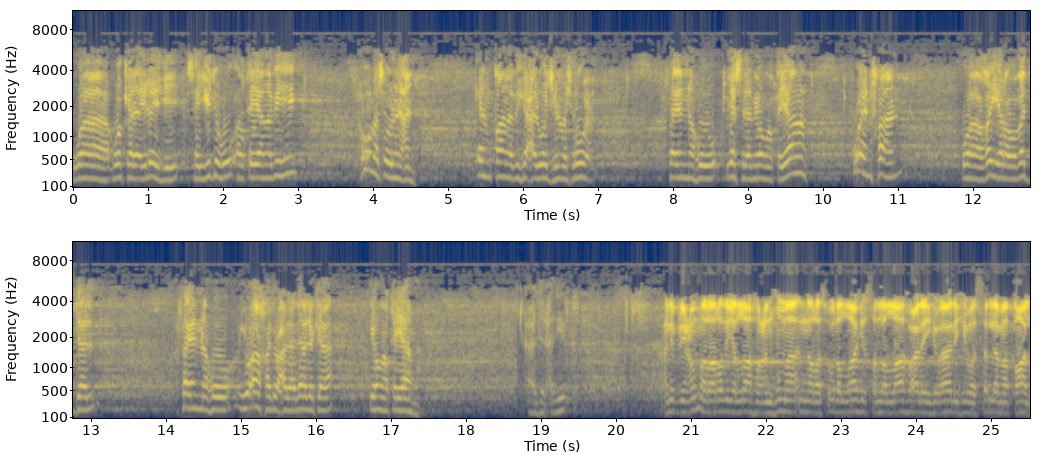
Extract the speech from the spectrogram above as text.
ووكل إليه سيده القيام به هو مسؤول عنه. إن قام به على الوجه المشروع فإنه يسلم يوم القيامة. وإن خان وغير وبدل فإنه يؤاخذ على ذلك يوم القيامة. هذا الحديث. عن ابن عمر رضي الله عنهما أن رسول الله صلى الله عليه وآله وسلم قال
